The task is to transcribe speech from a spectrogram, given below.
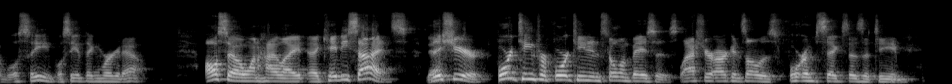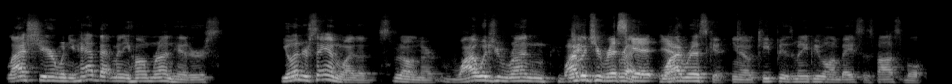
We'll see. We'll see if they can work it out. Also, I want to highlight uh, KB Sides Yeah. this year, 14 for 14 in stolen bases. Last year, Arkansas was four of six as a team. last year when you had that many home run hitters, you understand why the on there. Why would you run? Why would you risk Right. it? Why risk it? You know, keep as many people on base as possible.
